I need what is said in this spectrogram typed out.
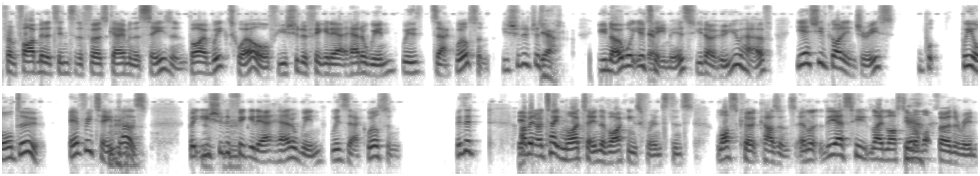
from five minutes into the first game of the season. By week twelve, you should have figured out how to win with Zach Wilson. You should have just yeah. you know what your yeah. team is, you know who you have. Yes, you've got injuries, but we all do. Every team does. But you should have mm-hmm. figured out how to win with Zach Wilson. Is it yeah. I mean, I take my team, the Vikings, for instance, lost Kirk Cousins, and yes, he they lost him a lot further in.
